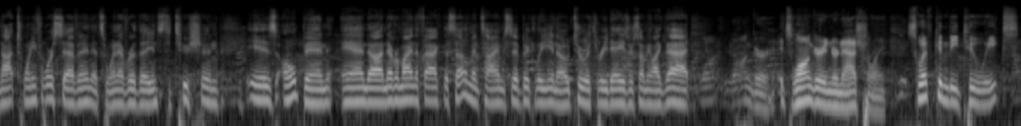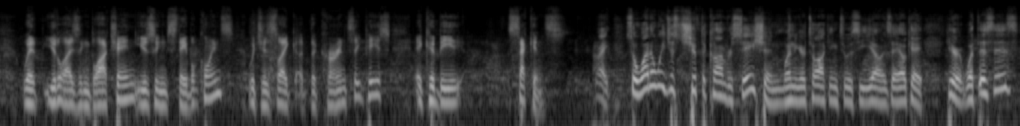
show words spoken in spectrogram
not 24 7, it's whenever the institution is open. And uh, never mind the fact the settlement time is typically, you know, two or three days or something like that longer. It's longer internationally. Swift can be two weeks with utilizing blockchain using stablecoins, which is like the currency piece. It could be seconds. Right. So why don't we just shift the conversation when you're talking to a CEO and say, okay, here, what this is,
